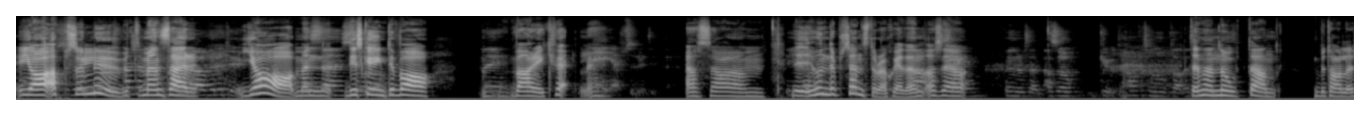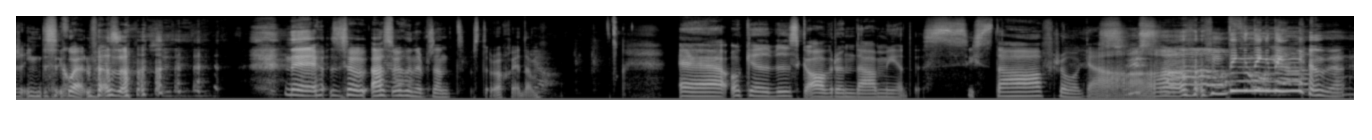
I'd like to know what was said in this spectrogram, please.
Det Ja så. absolut Speciellt men så här, typ. ja men det ska ju inte vara Nej. varje kväll. Nej absolut inte. Alltså mm, nej, 100% stora skeden. Ja, Alltså, same. 100%. Alltså gud, han får ta notan. Den här notan betalar sig inte sig själv. Alltså. Nej, så, alltså Ja. 100% stora skeden. Ja. Eh, Okej, vi ska avrunda med sista frågan. Sista ding, ding, ding. frågan.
